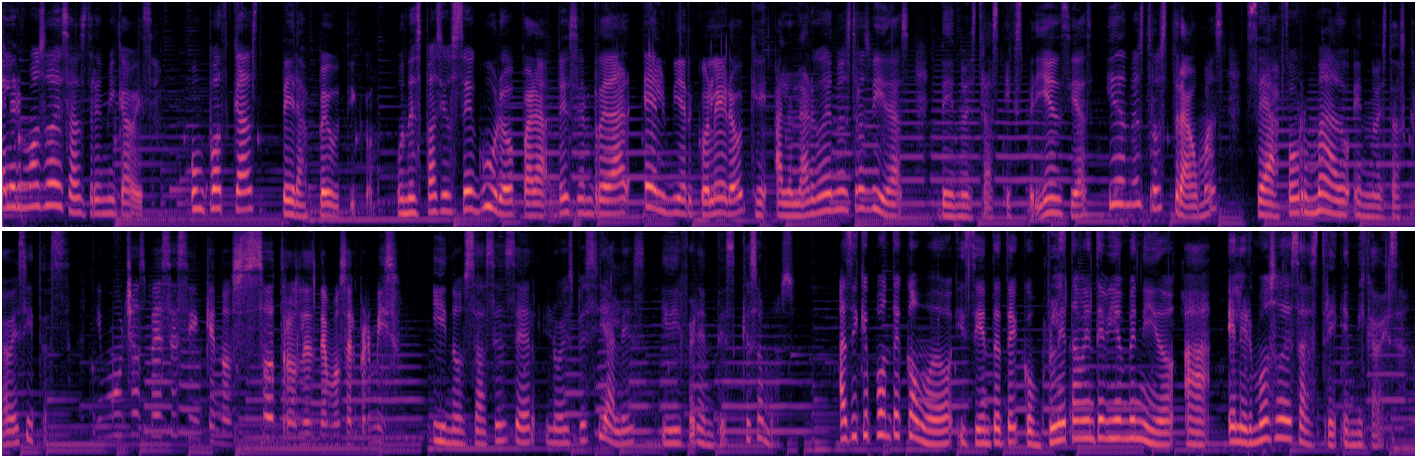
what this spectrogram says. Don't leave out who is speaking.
Speaker 1: El hermoso desastre en mi cabeza, un podcast terapéutico, un espacio seguro para desenredar el miércolero que a lo largo de nuestras vidas, de nuestras experiencias y de nuestros traumas se ha formado en nuestras cabecitas. Y muchas veces sin que nosotros les demos el permiso. Y nos hacen ser lo especiales y diferentes que somos. Así que ponte cómodo y siéntete completamente bienvenido a El hermoso desastre en mi cabeza.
